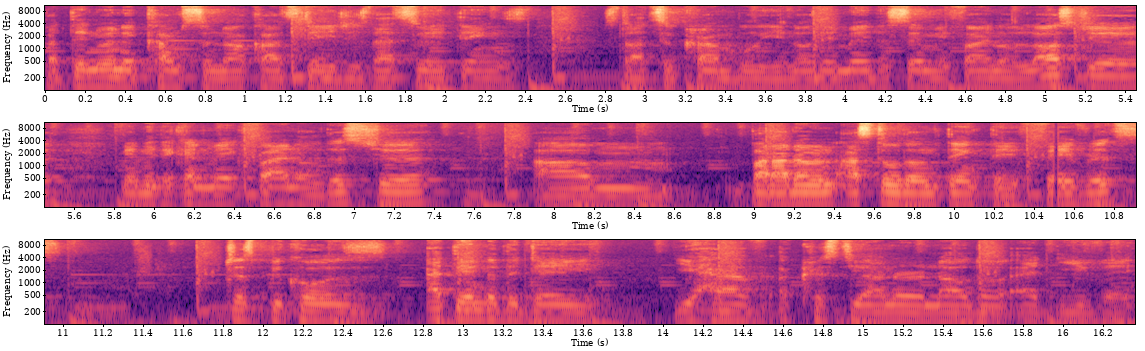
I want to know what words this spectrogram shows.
But then when it comes to knockout stages, that's where things start to crumble. You know, they made the semi-final last year. Maybe they can make final this year. Um, but I don't. I still don't think they're favorites, just because at the end of the day, you have a Cristiano Ronaldo at Juve.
